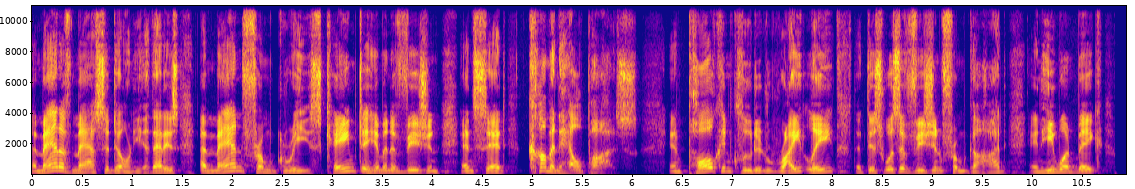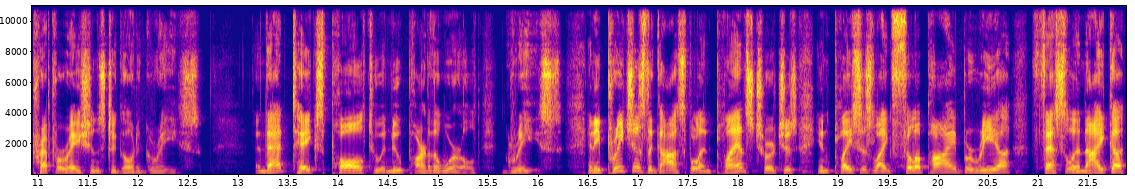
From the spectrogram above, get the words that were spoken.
A man of Macedonia, that is, a man from Greece, came to him in a vision and said, Come and help us. And Paul concluded rightly that this was a vision from God, and he would make preparations to go to Greece. And that takes Paul to a new part of the world, Greece. And he preaches the gospel and plants churches in places like Philippi, Berea, Thessalonica.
